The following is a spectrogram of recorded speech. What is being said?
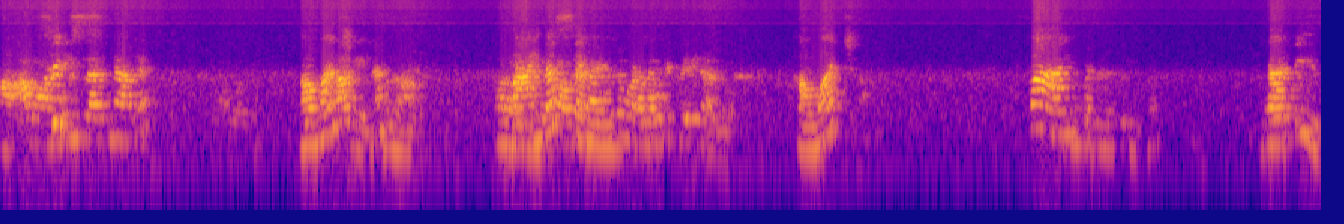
हाँ Six. क्लास में आ गए How आ much? गए ना Minus seven. तो व्हाट्सएप पे क्वेरी डालो How much? Five. That is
